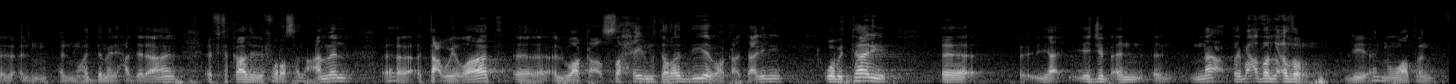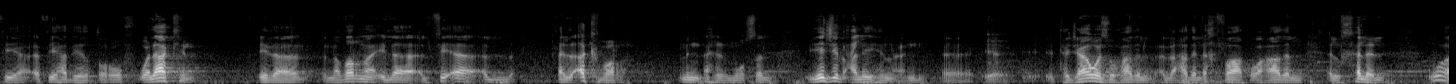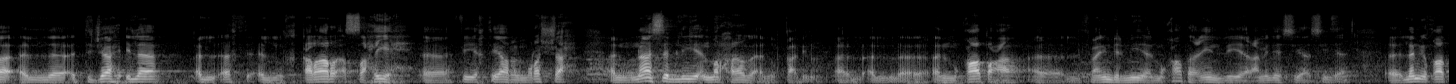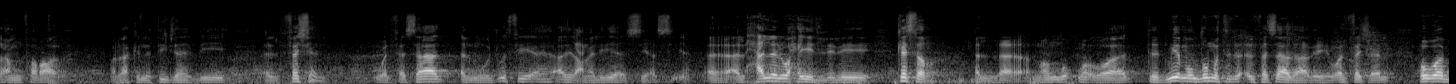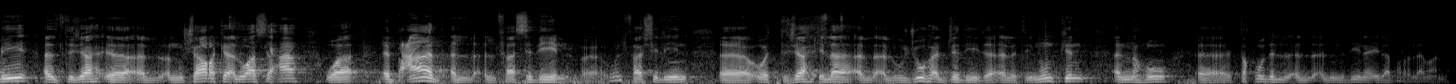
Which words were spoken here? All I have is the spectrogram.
المهدمة لحد الآن افتقاد لفرص العمل آه، التعويضات آه، الواقع الصحي المتردي الواقع التعليمي. وبالتالي يجب أن نعطي بعض العذر للمواطن في في هذه الظروف. ولكن إذا نظرنا إلى الفئة الأكبر من أهل الموصل يجب عليهم أن آه، يتجاوزوا هذا هذا الإخفاق وهذا الخلل والاتجاه إلى القرار الصحيح آه، في اختيار المرشح المناسب للمرحلة القادمة المقاطعة آه، ال 80% المقاطعين للعملية السياسية لم يقاطعوا من فراغ ولكن نتيجة للفشل والفساد الموجود في هذه العملية السياسية. آه، الحل الوحيد لكسر وتدمير منظومة الفساد هذه والفشل هو بالاتجاه آه، المشاركة الواسعة وإبعاد الفاسدين آه، والفاشلين واتجاه إلى الوجوه الجديدة التي ممكن أنه تقود المدينة إلى بر الأمان.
